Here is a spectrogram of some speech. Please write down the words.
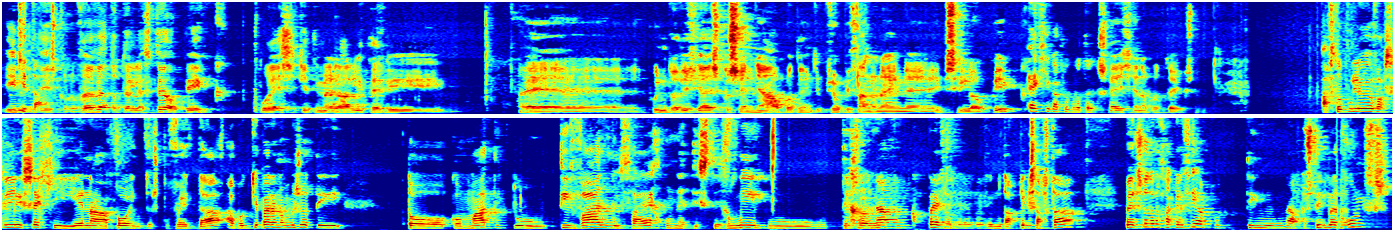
είναι δύσκολο. Βέβαια το τελευταίο pick που έχει και τη μεγαλύτερη ε, που είναι το 2029 οπότε είναι και πιο πιθανό να είναι υψηλό pick έχει κάποιο protection. Έχει ένα protection. Αυτό που λέει ο Βασίλης έχει ένα point το κουβέντα. Από εκεί και πέρα νομίζω ότι το κομμάτι του τι value θα έχουν τη στιγμή που τη χρονιά που παίζονται ρε παιδί μου τα picks αυτά περισσότερο θα κρυθεί από, την, από τους Timberwolves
